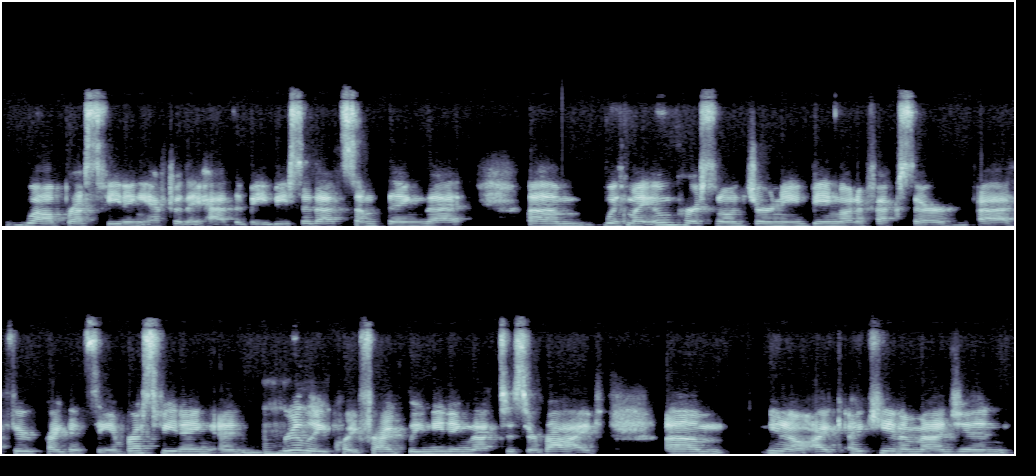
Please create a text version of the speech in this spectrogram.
while breastfeeding after they had the baby. So that's something that, um, with my own personal journey, being on Effexor uh, through pregnancy and breastfeeding, and mm-hmm. really, quite frankly, needing that to survive, um, you know, I, I can't imagine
